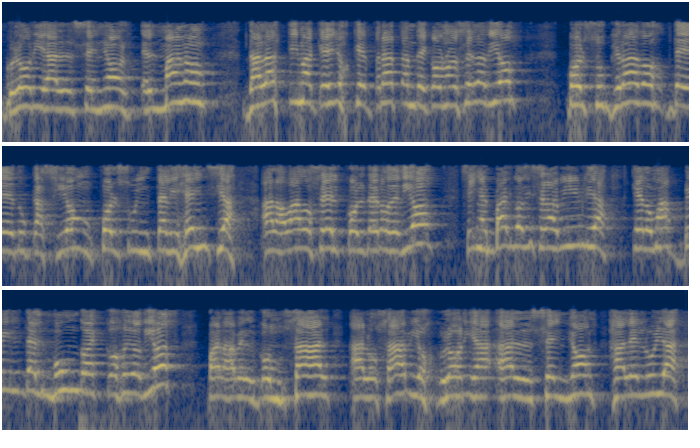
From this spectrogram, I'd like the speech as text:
Gloria al Señor. Hermano, da lástima a aquellos que tratan de conocer a Dios por sus grados de educación, por su inteligencia. Alabado sea el Cordero de Dios. Sin embargo, dice la Biblia que lo más vil del mundo escogió Dios para avergonzar a los sabios. Gloria al Señor. Aleluya.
